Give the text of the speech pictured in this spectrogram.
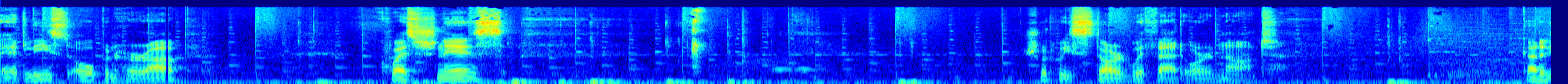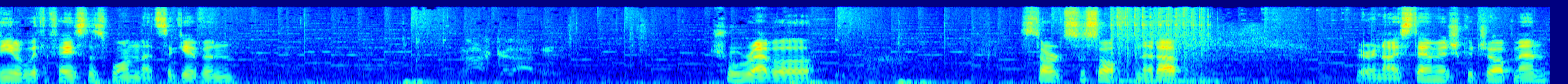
at least open her up. Question is, Should we start with that or not? Gotta deal with the faceless one, that's a given. True Rebel starts to soften it up. Very nice damage, good job man.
